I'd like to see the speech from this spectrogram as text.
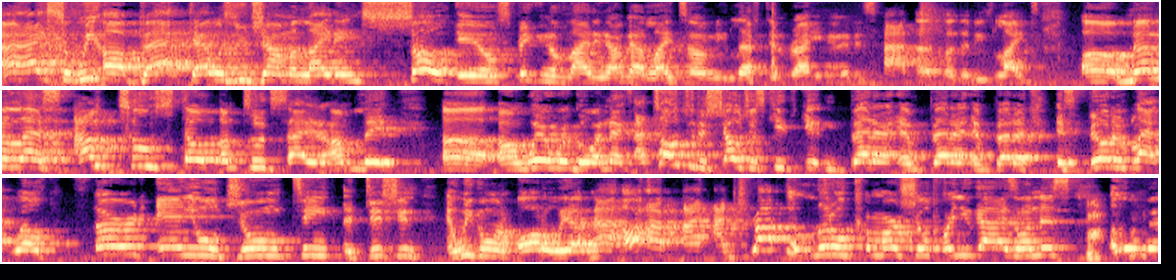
All right, so we are back. That was Ujamaa lighting. So ill. Speaking of lighting, I've got lights on me left and right, and it is hot up under these lights. Um, nonetheless, I'm too stoked. I'm too excited. I'm lit uh, on where we're going next. I told you the show just keeps getting better and better and better. It's Building Black Wealth third annual Juneteenth edition, and we going all the way up. Now, I, I, I, dropped a little commercial for you guys on this a little bit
